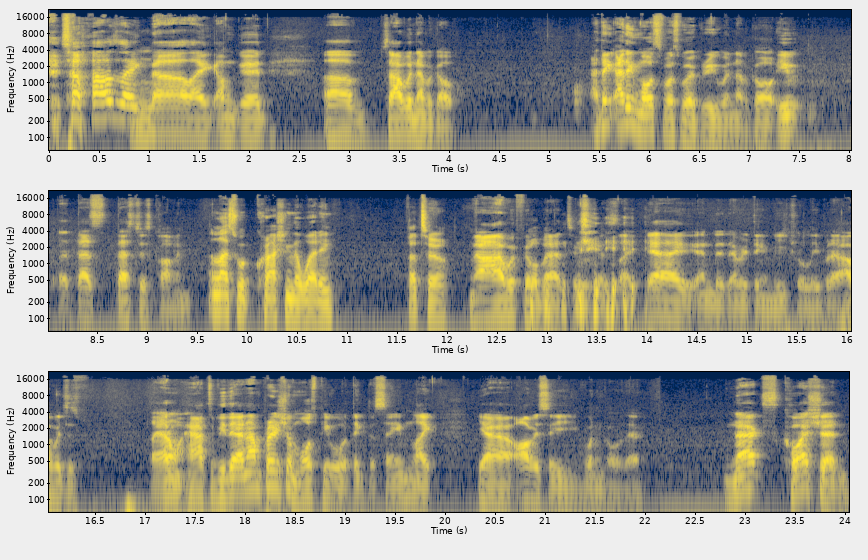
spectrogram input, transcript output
So I was like, Mhm. nah, like I'm good. Um, so I would never go. I think I think most of us would agree we would never go. That's that's just common. Unless we're crashing the wedding. That too. Nah, I would feel bad too. It's like, yeah, I ended everything mutually, but I would just like I don't have to be there, and I'm pretty sure most people would think the same. Like, yeah, obviously you wouldn't go there. Next question:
